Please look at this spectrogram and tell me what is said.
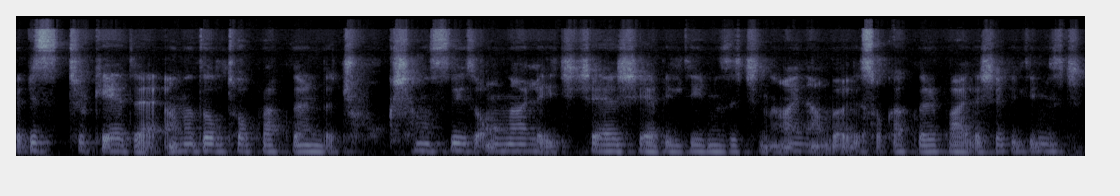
Ve biz Türkiye'de, Anadolu topraklarında çok şanslıyız onlarla iç içe yaşayabildiğimiz için, aynen böyle sokakları paylaşabildiğimiz için.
